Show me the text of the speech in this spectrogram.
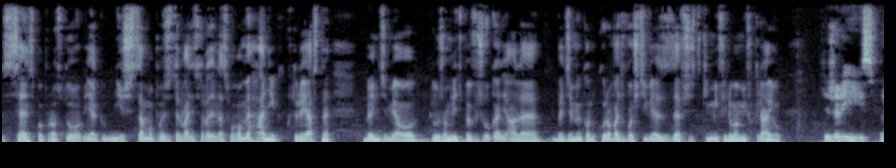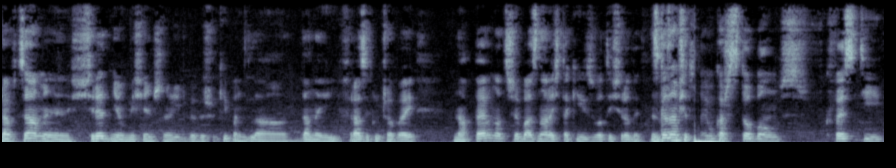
sens po prostu, jak niż samo pozycjonowanie strony na słowo mechanik, które jasne będzie miało dużą liczbę wyszukań, ale będziemy konkurować właściwie ze wszystkimi firmami w kraju. Jeżeli sprawdzamy średnią miesięczną liczbę wyszukiwań dla danej frazy kluczowej, na pewno trzeba znaleźć taki złoty środek. Zgadzam się tutaj, Łukasz, z Tobą w kwestii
